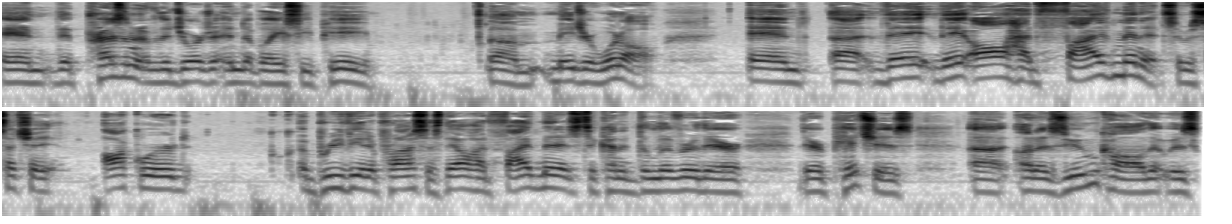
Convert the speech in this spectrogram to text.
and the president of the Georgia NAACP, um, Major Woodall and uh, they they all had five minutes. It was such an awkward, abbreviated process. They all had five minutes to kind of deliver their their pitches uh, on a Zoom call that was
